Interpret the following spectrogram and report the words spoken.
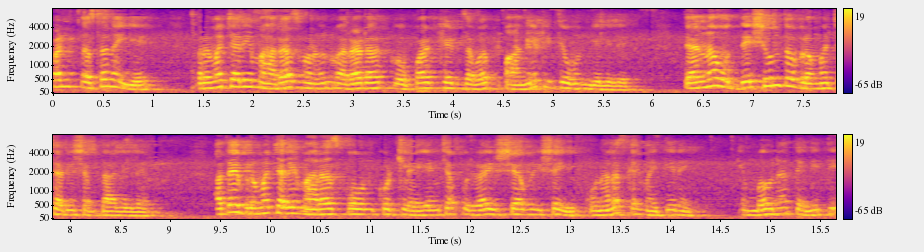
पण तसं नाही आहे ब्रह्मचारी महाराज म्हणून वराडात गोपाळखेड जवळ पाणी इथे होऊन गेलेले. आहेत. त्यांना उद्देशून तो ब्रह्मचारी शब्द आलेला आहे. आता हे ब्रह्मचारी महाराज कोण कुठले यांच्या पूर्वायुष्याविषयी कोणालाच काही माहिती नाही. किंबहुना त्यांनी ती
